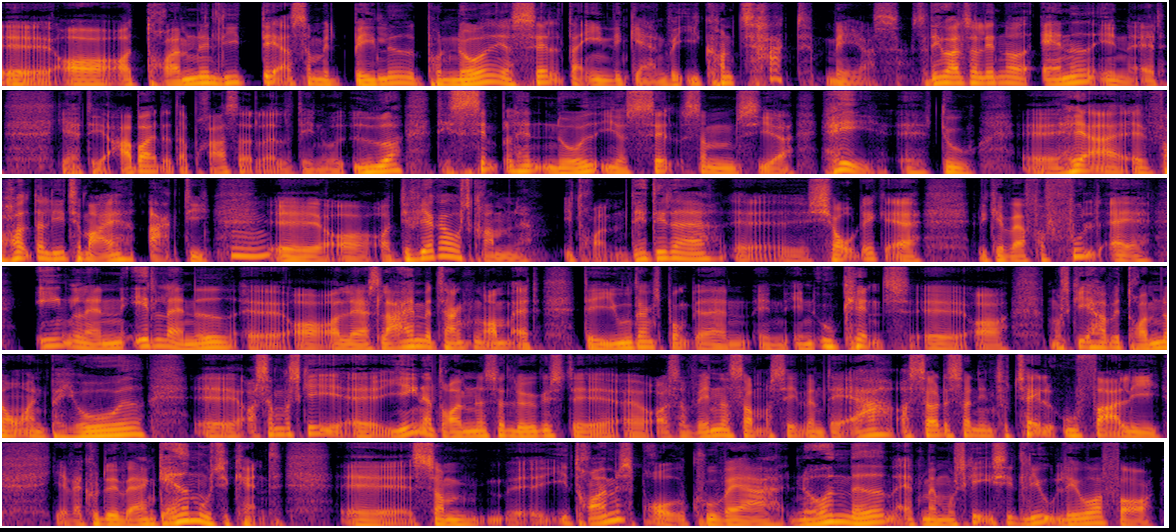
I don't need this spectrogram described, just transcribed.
Øh, og, og drømmene lige der som et billede på noget jeg selv, der egentlig gerne vil i kontakt med os. Så det er jo altså lidt noget andet end at, ja, det er arbejdet, der presser, eller, eller det er noget ydre. Det er simpelthen noget i os selv, som siger, hey, øh, du, øh, her, øh, forhold dig lige til mig, agtig. Mm. Øh, og, og det virker jo skræmmende i drømmen. Det er det, der er øh, sjovt, ikke? At vi kan være forfulgt af en eller anden, et eller andet, øh, og, og lade os lege med tanken om, at det i udgangspunktet er en, en, en ukendt, øh, og måske har vi drømmene over en periode, øh, og så måske øh, i en af drømmene, så lykkes det øh, os at vende os om og se, hvem det er, og så er det sådan en total ufarlig, ja, hvad kunne det være, en gademusikant, øh, som øh, i drømmesprog kunne være noget med, at man måske i sit liv lever for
